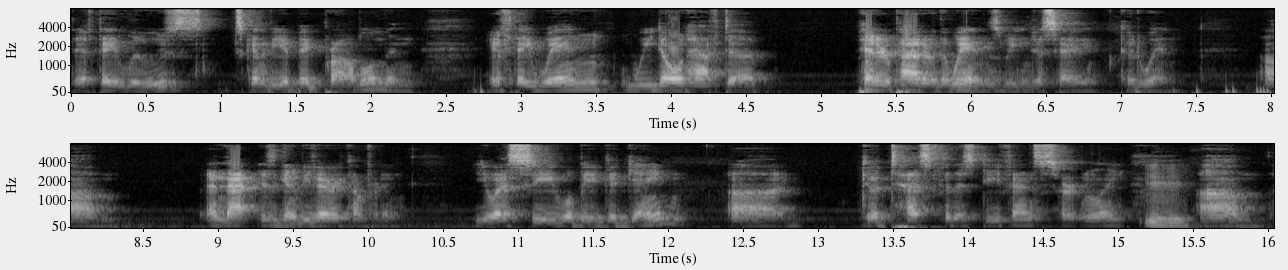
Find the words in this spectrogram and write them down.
If they lose, it's going to be a big problem. And if they win, we don't have to pitter patter the wins. We can just say, good win. Um, and that is going to be very comforting. USC will be a good game. Uh, good test for this defense, certainly. Um,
